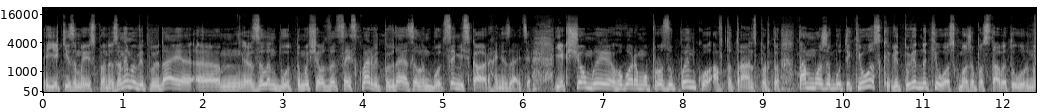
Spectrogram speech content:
які за моєю спиною, за ними відповідає ем, Зеленбуд, тому що от за цей сквер відповідає Зеленбуд. Це міська організація. Якщо ми говоримо про зупинку автотранспорту, там може бути кіоск. Відповідно, кіоск може поставити урну.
